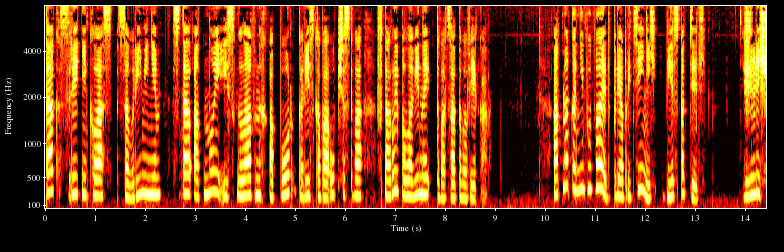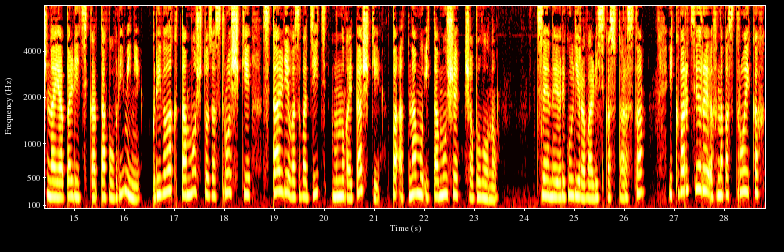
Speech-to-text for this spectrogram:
Так средний класс со временем стал одной из главных опор корейского общества второй половины XX века. Однако не бывает приобретений без потерь. Жилищная политика того времени привела к тому, что застройщики стали возводить многоэтажки по одному и тому же шаблону. Цены регулировались государством, и квартиры в новостройках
